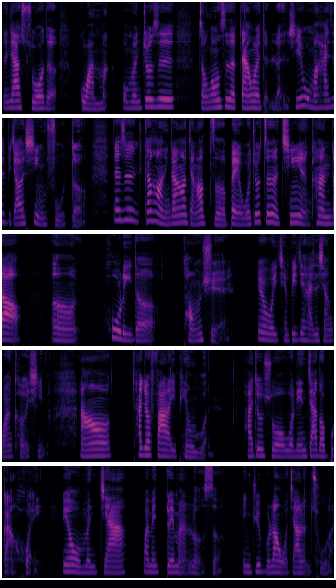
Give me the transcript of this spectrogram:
人家说的官嘛，我们就是总公司的单位的人，其实我们还是比较幸福的。但是刚好你刚刚讲到责备，我就真的亲眼看到，呃，护理的同学，因为我以前毕竟还是相关科系嘛，然后他就发了一篇文，他就说我连家都不敢回，因为我们家外面堆满了垃圾，邻居不让我家人出来。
